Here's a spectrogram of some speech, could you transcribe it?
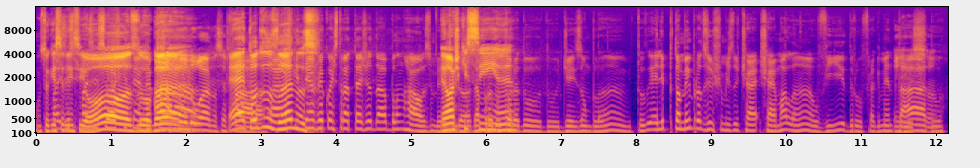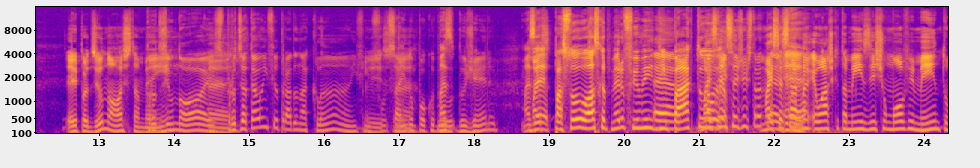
um sei o que isso- isso silencioso. Agora. a- todo ano você fala. É, todos os Acho que anos. tem a ver com a estratégia da Blumhouse mesmo. Eu acho da, que da sim, produtora é. do, do Jason Blum e tudo. Ele também produziu os filmes do Shy- Shyamalan, O Vidro, Fragmentado. Ele produziu Nós também. Produziu Nós. É. Produziu até o Infiltrado na Clã, enfim, Isso, saindo é. um pouco do, Mas- do gênero. Mas, Mas- é, passou o Oscar, o primeiro filme de É, impacto. Mas eu- seja estratégia. Mas você É. sabe, eu acho que também existe um movimento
